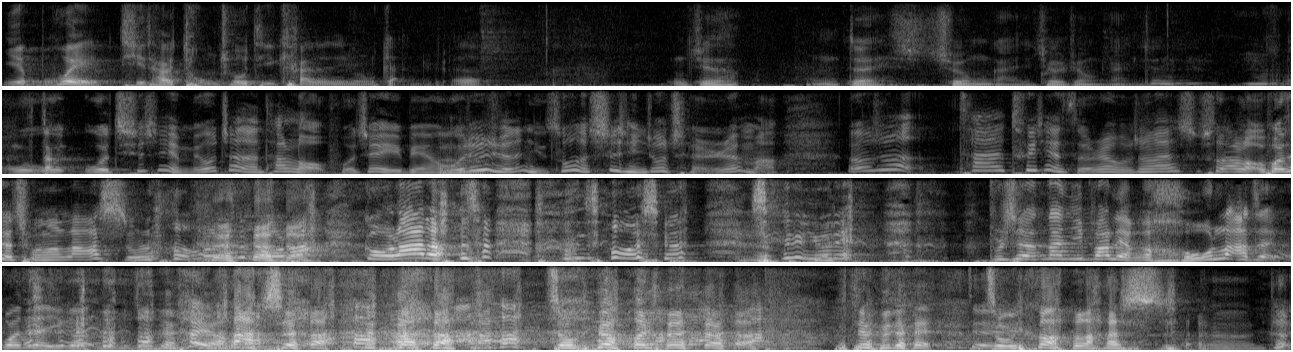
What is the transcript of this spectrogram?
你也不会替他同仇敌忾的那种感觉。你觉得？嗯，对，是这种感觉，就是这种感觉。我我我其实也没有站在他老婆这一边，我就觉得你做的事情就承认嘛。然后说他还推卸责任，我说他说他老婆在床上拉屎，我说我说狗拉狗拉的，我说我觉得这个有点不是、啊，那你把两个猴拉在关在一个笼子里面，他也拉屎，总要 对不对？对总要拉屎。嗯对。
